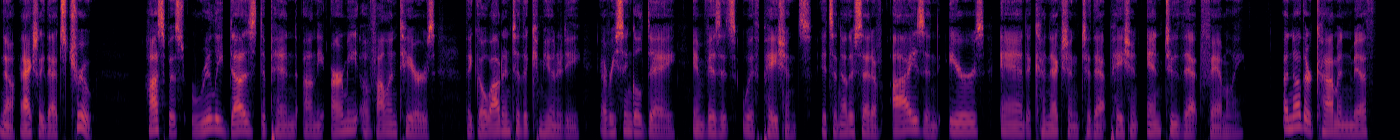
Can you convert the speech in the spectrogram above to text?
No, actually, that's true. Hospice really does depend on the army of volunteers that go out into the community every single day in visits with patients. It's another set of eyes and ears and a connection to that patient and to that family. Another common myth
